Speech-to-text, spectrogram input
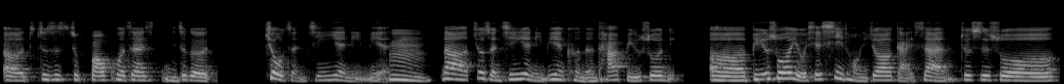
呃，就是就包括在你这个。就诊经验里面，嗯，那就诊经验里面，可能它比如说你，呃，比如说有些系统你就要改善，就是说，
